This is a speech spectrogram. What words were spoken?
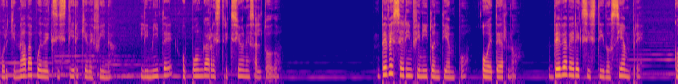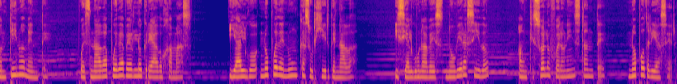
porque nada puede existir que defina, limite o ponga restricciones al todo. Debe ser infinito en tiempo o eterno. Debe haber existido siempre, continuamente, pues nada puede haberlo creado jamás, y algo no puede nunca surgir de nada. Y si alguna vez no hubiera sido, aunque solo fuera un instante, no podría ser.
